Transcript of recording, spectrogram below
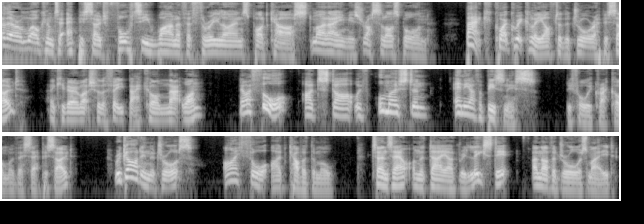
Hello there, and welcome to episode 41 of the Three Lions podcast. My name is Russell Osborne. Back quite quickly after the draw episode. Thank you very much for the feedback on that one. Now, I thought I'd start with almost an any other business before we crack on with this episode. Regarding the draws, I thought I'd covered them all. Turns out on the day I'd released it, another draw was made.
